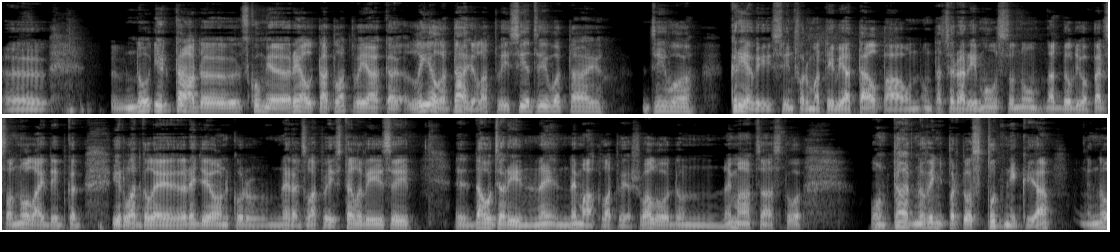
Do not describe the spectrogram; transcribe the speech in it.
Uh, Nu, ir tāda skumja realitāte Latvijā, ka liela daļa Latvijas iedzīvotāju dzīvo Krievijas informatīvajā telpā, un, un tas ir arī mūsu nu, atbildīgo personu nolaidība, kad ir Latvijā reģioni, kur neredz Latvijas televīziju. Daudz arī ne, nemāca latviešu valodu un nemācās to. Un tad nu, viņi par to sputniku. Ja? Nu,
